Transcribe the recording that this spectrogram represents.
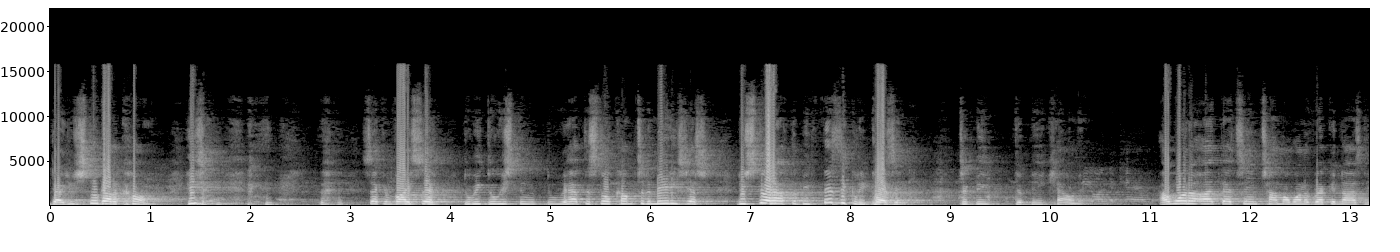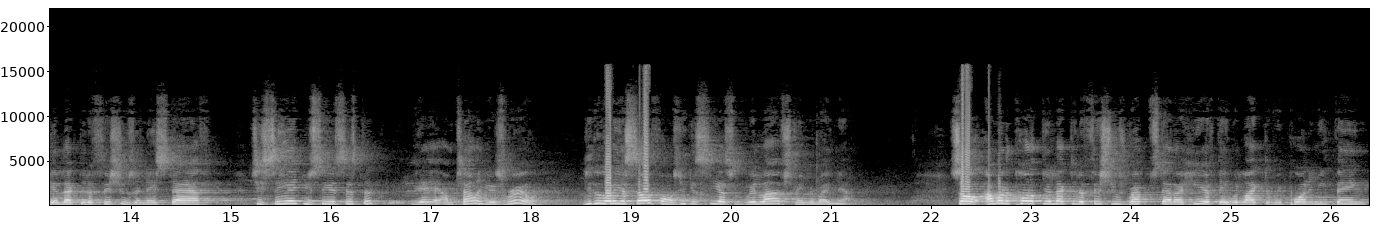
Yeah, you still got to come. Second Vice said, do we, do, we still, do we have to still come to the meetings? Yes, you still have to be physically present to be, to be counted. I want to, at that same time, I want to recognize the elected officials and their staff. You see it? You see it, sister? Yeah, I'm telling you, it's real. You can go to your cell phones. You can see us. We're live streaming right now. So I want to call up the elected officials, reps that are here, if they would like to report anything.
